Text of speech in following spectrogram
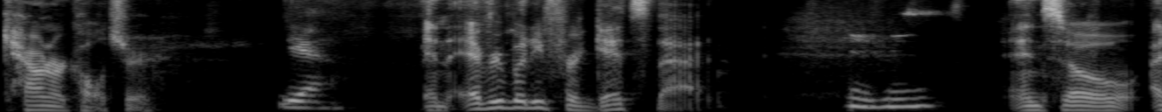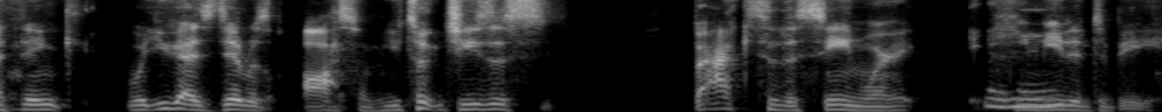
counterculture yeah. And everybody forgets that. Mm-hmm. And so I think what you guys did was awesome. You took Jesus back to the scene where mm-hmm. he needed to be.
